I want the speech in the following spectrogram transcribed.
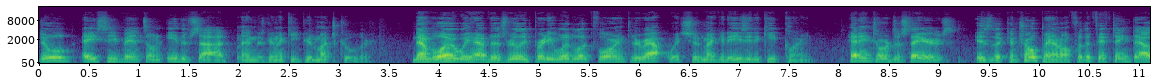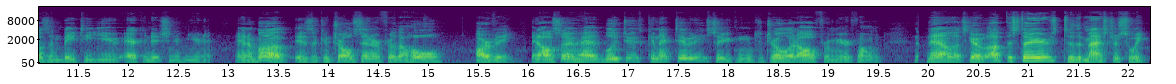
dual AC vents on either side, and it's going to keep you much cooler. Down below, we have this really pretty wood look flooring throughout, which should make it easy to keep clean. Heading towards the stairs is the control panel for the 15,000 BTU air conditioning unit. And above is the control center for the whole RV. It also has Bluetooth connectivity, so you can control it all from your phone. Now let's go up the stairs to the master suite.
